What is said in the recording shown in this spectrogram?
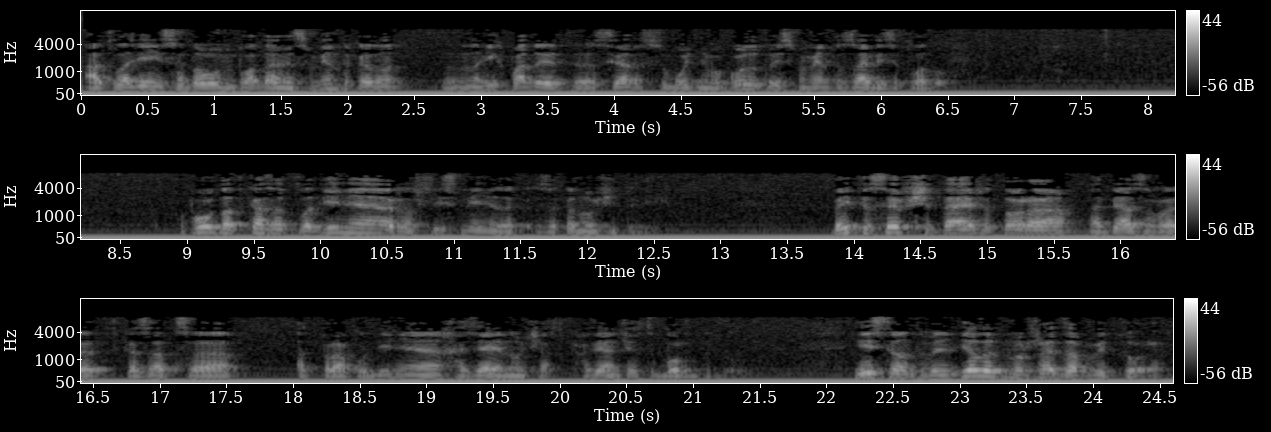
а от владения садовыми плодами с момента, когда на них падает э, святость субботнего года, то есть с момента завязи плодов. По поводу отказа от владения разошлись мнения законоучителей. Бейт Исеф считает, что Тора обязывает отказаться от прав владения хозяина участка. Хозяин участка должен это делать. Если он этого не делает, нарушает заповедь Тора –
